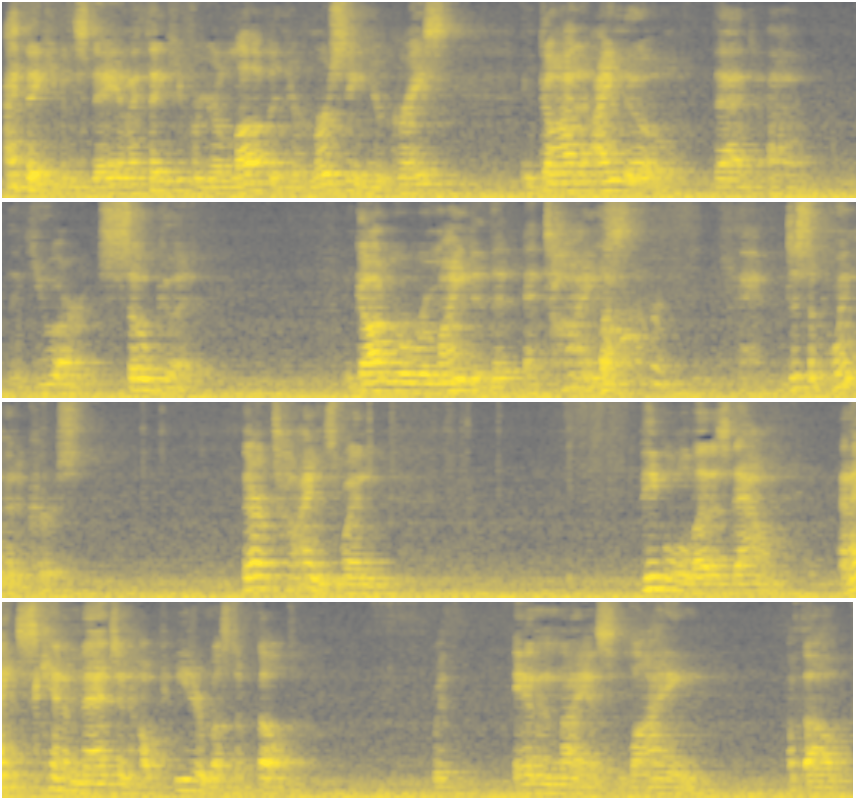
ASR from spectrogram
I thank you for this day, and I thank you for your love and your mercy and your grace. And God, I know that, uh, that you are so good. God, we're reminded that at times disappointment occurs. There are times when people will let us down. And I just can't imagine how Peter must have felt with Ananias lying about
